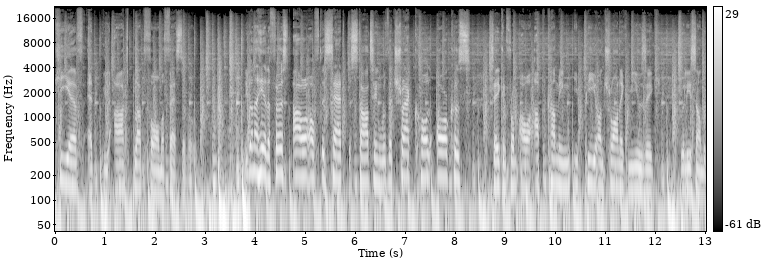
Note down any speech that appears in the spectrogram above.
Kiev, at the Art Platforma Festival. You're gonna hear the first hour of the set starting with a track called Orcus, taken from our upcoming EP on Tronic Music, released on the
